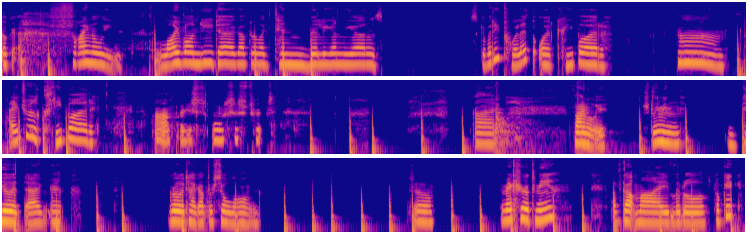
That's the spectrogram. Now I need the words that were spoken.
Okay, finally, live on G Tag after like 10 billion years. Skibidi toilet or creeper? Hmm, I choose creeper. Ah, I just almost just tripped. Alright, finally, streaming good tag. Gorilla attack after so long. So, to make sure it's me, I've got my little cupcake.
